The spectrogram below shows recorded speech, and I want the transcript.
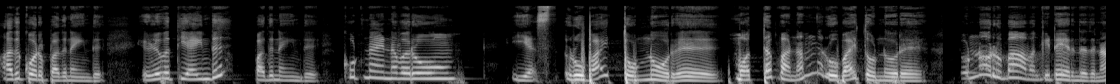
அதுக்கு ஒரு பதினைந்து. எழுபத்தி ஐந்து பதினைந்து. கூட்டினா என்ன வரும்? எஸ் ரூபாய் தொண்ணூறு. மொத்த பணம் ரூபாய் தொண்ணூறு. தொண்ணூறு ரூபாய் அவன் கிட்டே இருந்ததுன்னா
